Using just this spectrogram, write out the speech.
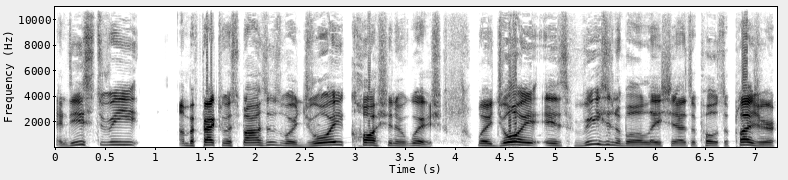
And these three effective responses were joy, caution, and wish. Where joy is reasonable elation as opposed to pleasure,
